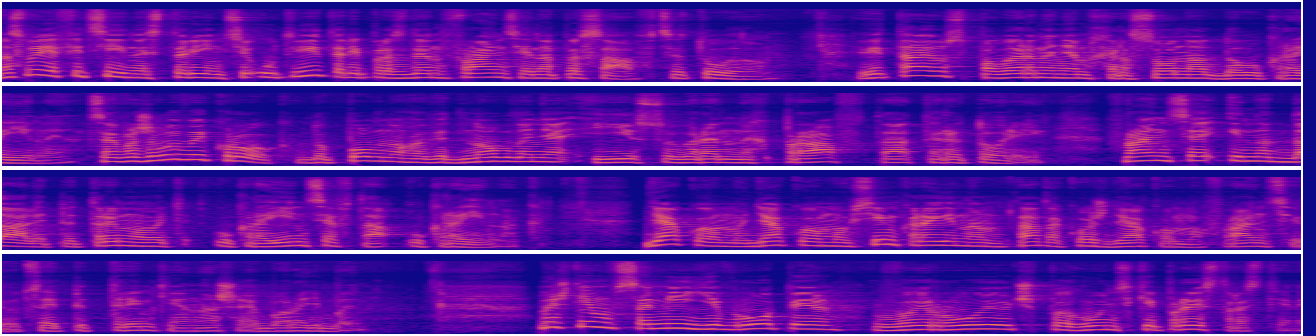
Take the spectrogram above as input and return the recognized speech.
На своїй офіційній сторінці у Твіттері президент Франції написав: цитую: Вітаю з поверненням Херсона до України. Це важливий крок до повного відновлення її суверенних прав та територій. Франція і надалі підтримує українців та українок. Дякуємо, дякуємо всім країнам та також дякуємо Франції у цій підтримки нашої боротьби. Між тим, в самій Європі вирують шпигунські пристрасті.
